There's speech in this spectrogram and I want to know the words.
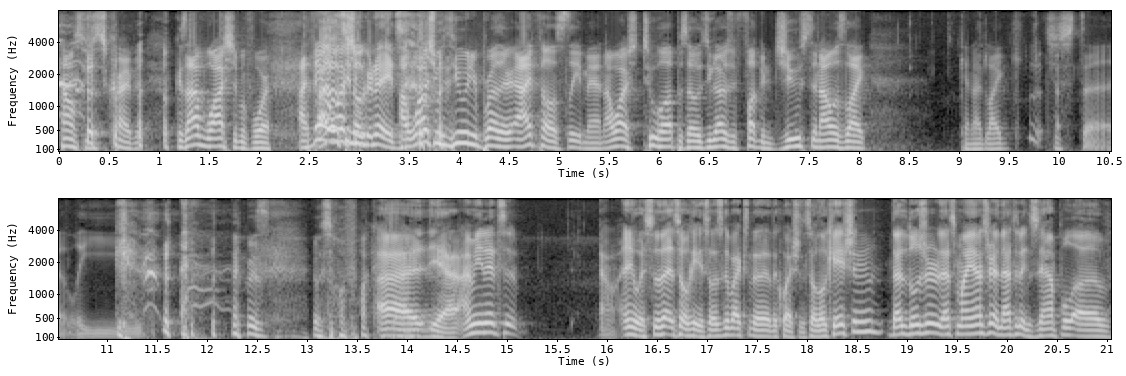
sounds to describe it. Because I've watched it before. I think I I, watched no it, with- grenades. I watched it with you and your brother, and I fell asleep, man. I watched two whole episodes. You guys were fucking juiced, and I was like, "Can I like just uh, leave?" it was it was so fucking. Uh, bad, yeah, I mean it's. A, oh, anyway, so that's okay. So let's go back to the the question. So location, that, those are that's my answer, and that's an example of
